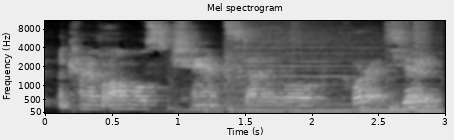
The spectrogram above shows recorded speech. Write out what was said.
kind of almost chant style chorus Yeah. right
